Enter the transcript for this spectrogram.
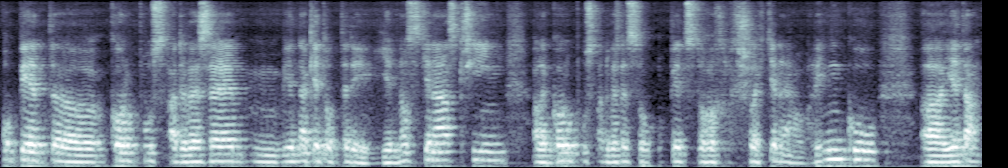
opět uh, korpus a dveře, mm, jednak je to tedy jednostěná skříň, ale korpus a dveře jsou opět z toho šlechtěného hliníku. Je tam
